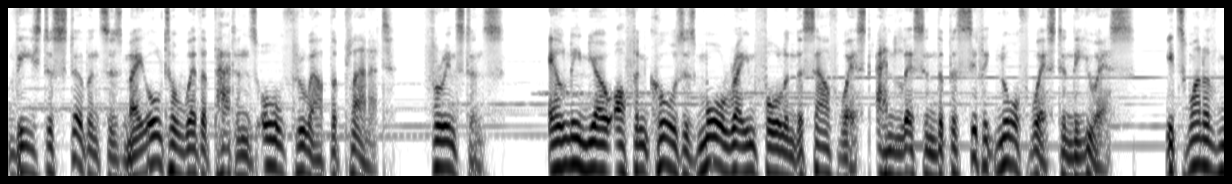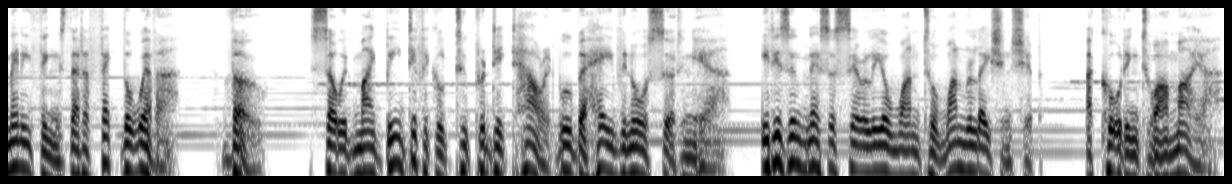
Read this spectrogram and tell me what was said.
these disturbances may alter weather patterns all throughout the planet. For instance, El Nino often causes more rainfall in the southwest and less in the Pacific Northwest in the US. It's one of many things that affect the weather, though, so it might be difficult to predict how it will behave in a certain year. It isn't necessarily a one-to-one relationship. According to Amaya,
